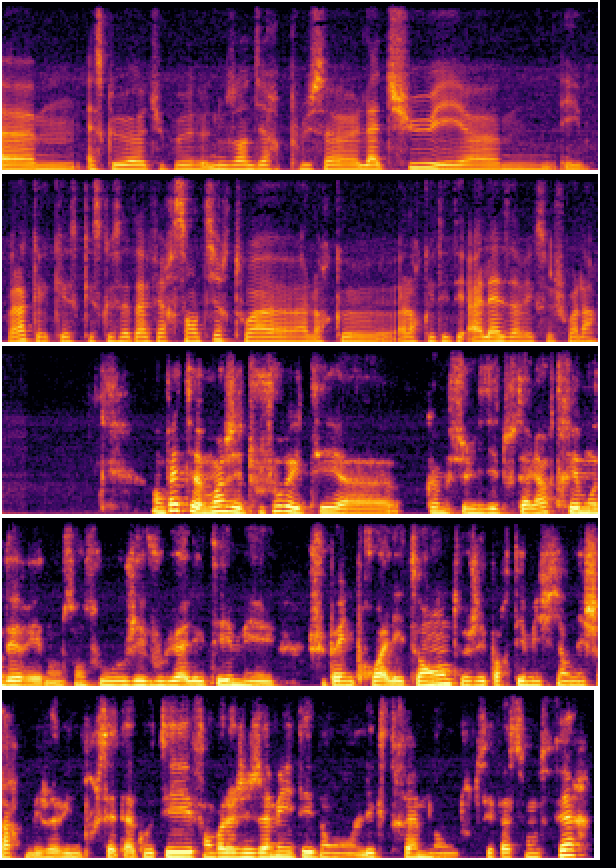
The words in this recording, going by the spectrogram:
Euh, est-ce que euh, tu peux nous en dire plus euh, là-dessus et, et, voilà, qu'est-ce que ça t'a fait ressentir toi alors que, alors que tu étais à l'aise avec ce choix-là? En fait, moi j'ai toujours été, comme je te le disais tout à l'heure, très modérée, dans le sens où j'ai voulu allaiter, mais je suis pas une pro allaitante, j'ai porté mes filles en écharpe, mais j'avais une poussette à côté, enfin voilà, j'ai jamais été dans l'extrême dans toutes ces façons de faire.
